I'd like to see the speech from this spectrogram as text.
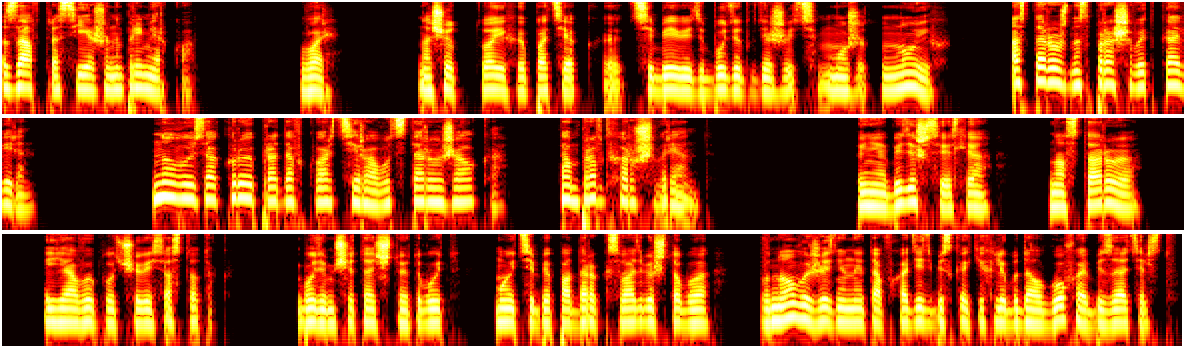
Завтра съезжу на примерку. Варь, насчет твоих ипотек. Тебе ведь будет где жить. Может, ну их? Осторожно спрашивает Каверин. Новую закрою, продав квартиру, а вот старую жалко. Там, правда, хороший вариант. Ты не обидишься, если на старую я выплачу весь остаток? Будем считать, что это будет мой тебе подарок к свадьбе, чтобы в новый жизненный этап входить без каких-либо долгов и обязательств.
